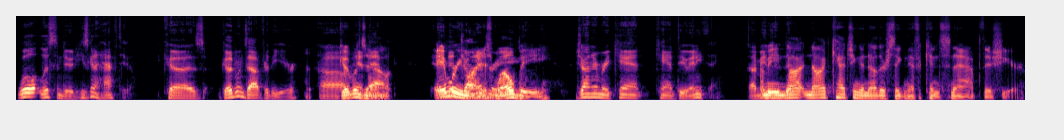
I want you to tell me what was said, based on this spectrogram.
Well, listen, dude, he's gonna have to because Goodwin's out for the year. Um, Goodwin's out. Emery might Emery, as well be. John Emery can't can't do anything. I mean, I mean, the, not not catching another significant snap this year.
